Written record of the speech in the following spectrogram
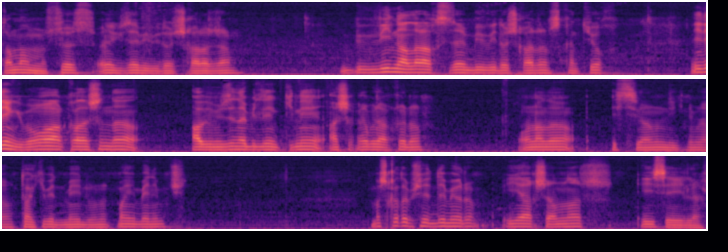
Tamam mı? Söz öyle güzel bir video çıkaracağım. Win alarak size bir video çıkarırım sıkıntı yok. Dediğim gibi o arkadaşın da abimizin de bir linkini aşağıya bırakıyorum. Ona da Instagram'ın linkini bırak takip etmeyi de unutmayın benim için. Başka da bir şey demiyorum. İyi akşamlar, iyi seyirler.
